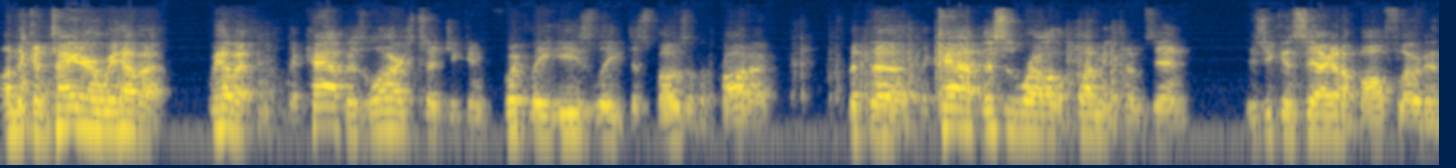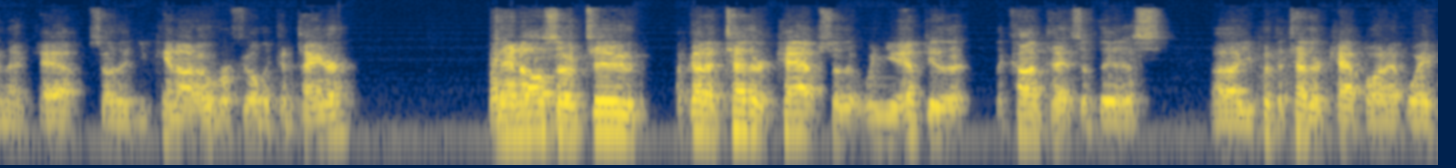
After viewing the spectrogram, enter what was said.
On the container, we have a we have a the cap is large so that you can quickly, easily dispose of the product. But the the cap, this is where all the plumbing comes in. As you can see, I got a ball float in that cap so that you cannot overfill the container. And then also too, I've got a tethered cap so that when you empty the, the contents of this, uh, you put the tethered cap on that way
